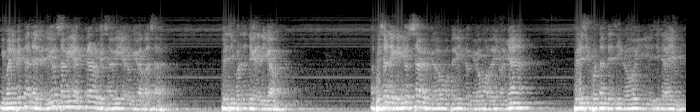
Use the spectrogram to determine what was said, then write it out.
y manifestarle a Dios. Dios sabía, claro que sabía lo que iba a pasar, pero es A pesar de que Dios sabe lo que vamos a pedir, lo que vamos a pedir mañana, pero es importante decirlo hoy y decirle a Él,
